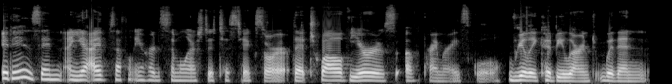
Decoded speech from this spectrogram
It is. And yeah, I've definitely heard similar statistics or that 12 years of primary school really could be learned within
